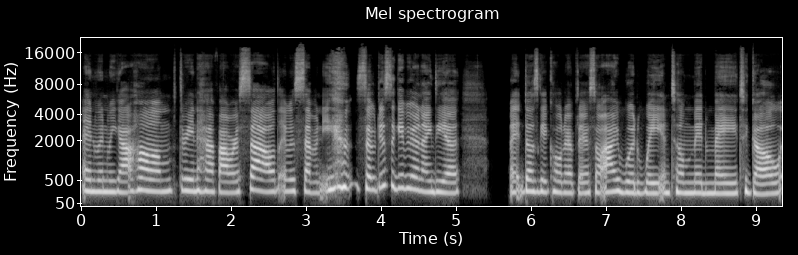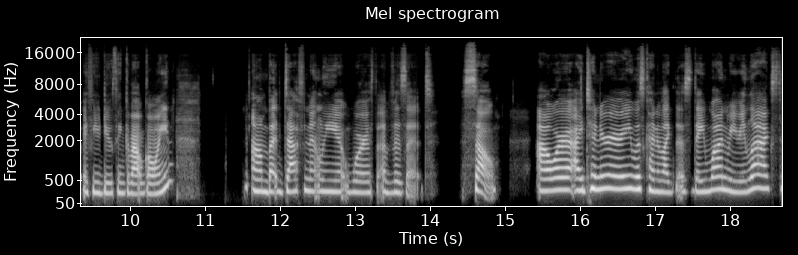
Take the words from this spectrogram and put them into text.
And when we got home, three and a half hours south, it was 70. so, just to give you an idea, it does get colder up there. So, I would wait until mid May to go if you do think about going um, but definitely worth a visit. So, our itinerary was kind of like this. Day one, we relaxed.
